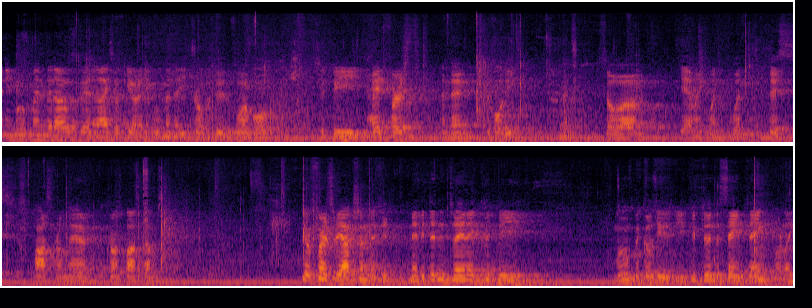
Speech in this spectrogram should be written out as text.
Any movement that I was doing in ice hockey or any movement that you drove to do in floorball should be head first and then the body. So um, yeah, like when when this pass from there, the cross pass comes, your first reaction, if you maybe didn't train it, could be move because you, you keep doing the same thing, or like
